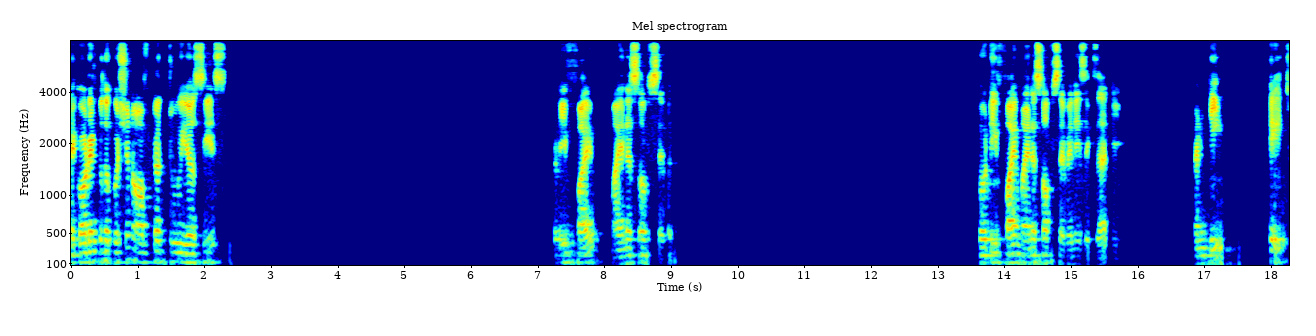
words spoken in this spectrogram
According to the question, after 2 years is 35 minus of 7. 35 minus of 7 is exactly 28.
